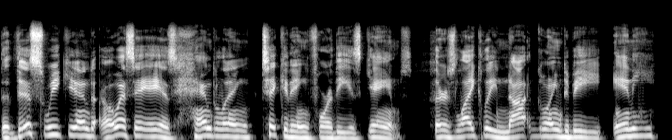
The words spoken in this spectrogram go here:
that this weekend OSAA is handling ticketing for these games. There's likely not going to be any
